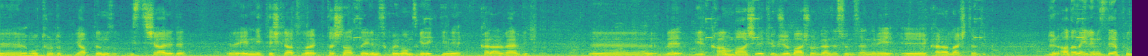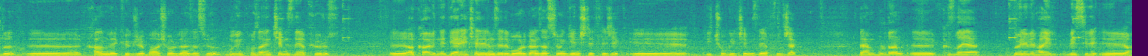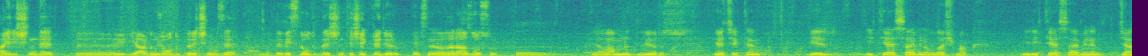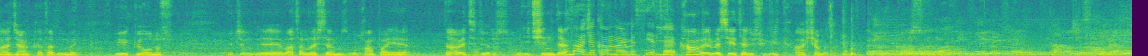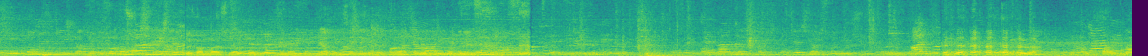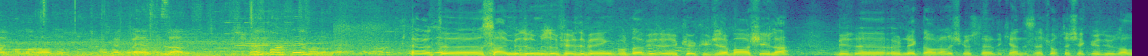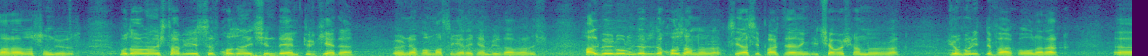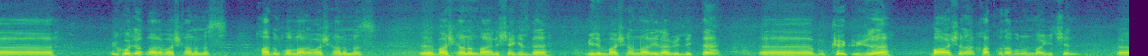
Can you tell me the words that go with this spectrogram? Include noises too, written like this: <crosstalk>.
e, oturduk. Yaptığımız istişarede e, emniyet teşkilatı olarak bu taşın altına elimizi koymamız gerektiğini karar verdik. Ee, ve bir kan bağışı ve kök hücre bağışı organizasyonu düzenlemeyi e, kararlaştırdık. Dün Adana ilimizde yapıldı e, kan ve kök hücre bağışı organizasyonu. Bugün Kozan ilçemizde yapıyoruz. E, akabinde diğer ilçelerimize de bu organizasyon genişletilecek. E, Birçok ilçemizde yapılacak. Ben buradan e, Kızılay'a böyle bir hayır vesile e, hayır işinde e, yardımcı oldukları için bize e, vesile oldukları için teşekkür ediyorum. Hepsinden Allah razı olsun. devamını diliyoruz. Gerçekten bir ihtiyaç sahibine ulaşmak, bir ihtiyaç sahibinin cana can katabilmek büyük bir onur. Bütün vatandaşlarımızı bu kampanyaya davet ediyoruz. İçinden Sadece kan vermesi yeter. kan vermesi yeterli şu ilk aşamada. Evet, e, Sayın Müdürümüzün Ferdi Bey'in burada bir e, kök hücre bağışıyla bir e, örnek davranış gösterdi. Kendisine çok teşekkür ediyoruz. Allah razı olsun diyoruz. Bu davranış tabii sırf Kozan için değil, Türkiye'de örnek olması gereken bir davranış. Hal böyle olunca biz de Kozanlı olarak, siyasi partilerin ilçe başkanları olarak, Cumhur İttifakı olarak, e, Ülk Ocakları Başkanımız, Kadın Kolları Başkanımız, ee, Başkanım da aynı şekilde bilim başkanlarıyla birlikte e, bu kök hücre bağışına katkıda bulunmak için e,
